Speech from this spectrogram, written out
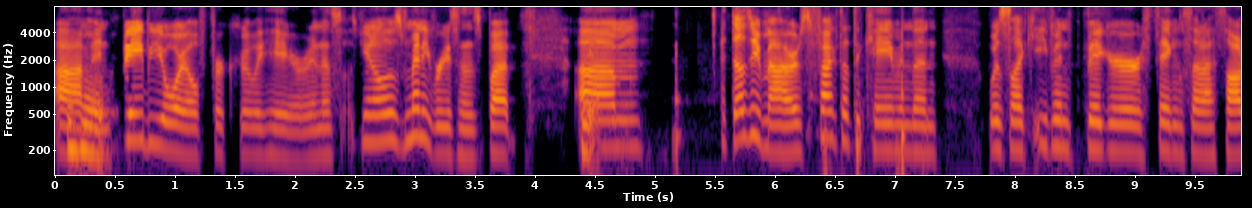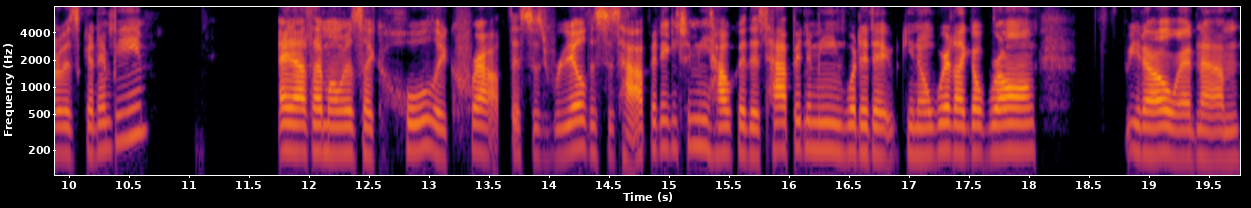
um, Mhm. and baby oil for curly hair, and it's you know, there's many reasons, but Yeah. um, it doesn't even matter. It's the fact that they came and then was like even bigger things that I thought it was gonna be. And at that moment, it was like, holy crap, this is real. This is happening to me. How could this happen to me? What did it, you know, where did I go wrong? You know, and um,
